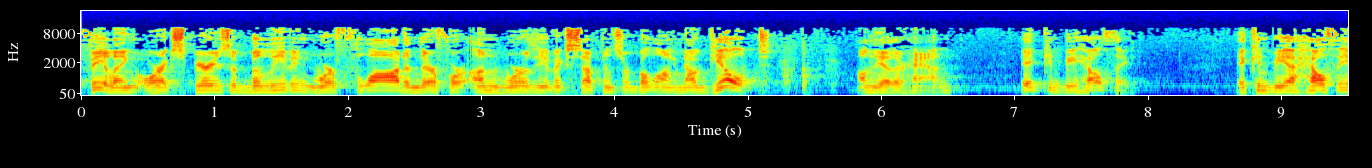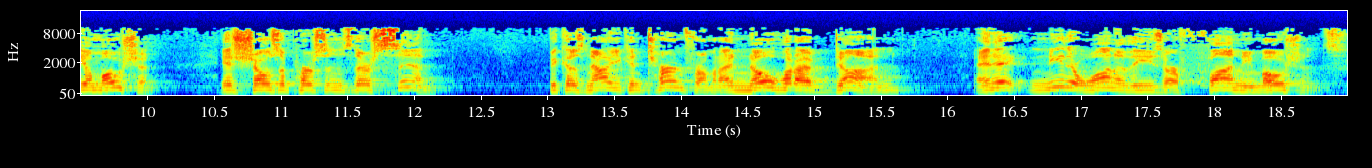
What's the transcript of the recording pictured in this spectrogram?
feeling or experience of believing we're flawed and therefore unworthy of acceptance or belonging. Now guilt, on the other hand, it can be healthy. It can be a healthy emotion. It shows a person's their sin. Because now you can turn from it. I know what I've done, and it, neither one of these are fun emotions.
